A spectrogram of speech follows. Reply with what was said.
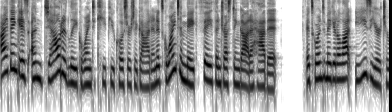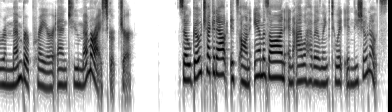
I think is undoubtedly going to keep you closer to God and it's going to make faith and trusting God a habit. It's going to make it a lot easier to remember prayer and to memorize scripture. So go check it out. It's on Amazon, and I will have a link to it in the show notes.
